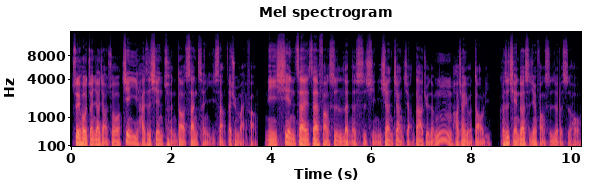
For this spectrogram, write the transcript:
最后专家讲说，建议还是先存到三成以上再去买房。你现在在房市冷的时期，你像这样讲，大家觉得嗯好像有道理。可是前一段时间房市热的时候，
